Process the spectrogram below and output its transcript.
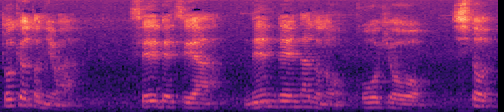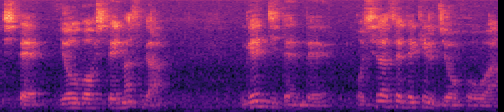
東京都には性別や年齢などの公表を市として要望していますが現時点でお知らせできる情報は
